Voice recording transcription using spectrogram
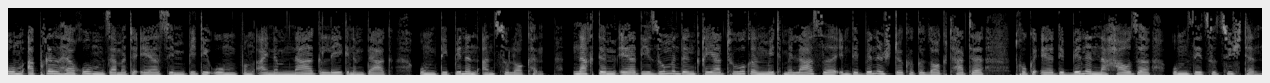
Um April herum sammelte er Cymbidium von einem nahegelegenen Berg, um die Bienen anzulocken. Nachdem er die summenden Kreaturen mit Melasse in die Bienenstöcke gelockt hatte, trug er die Bienen nach Hause, um sie zu züchten.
